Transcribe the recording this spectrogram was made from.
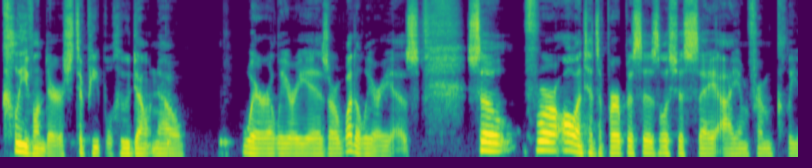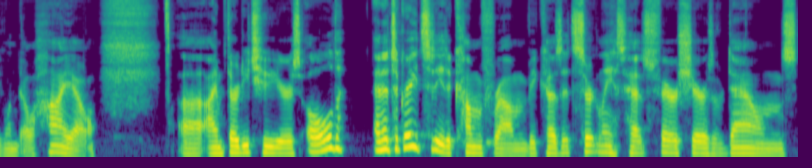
Clevelanders to people who don't know where Elyria is or what Elyria is. So, for all intents and purposes, let's just say I am from Cleveland, Ohio. Uh, I'm 32 years old, and it's a great city to come from because it certainly has fair shares of downs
